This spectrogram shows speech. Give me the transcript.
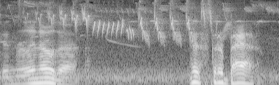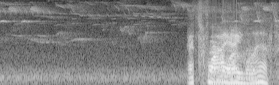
Didn't really know that. Yes, they're bad. That's Sorry, why I more. left.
